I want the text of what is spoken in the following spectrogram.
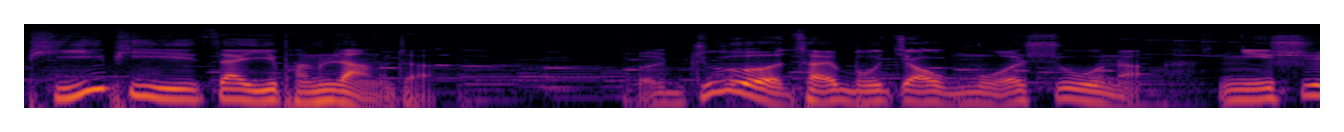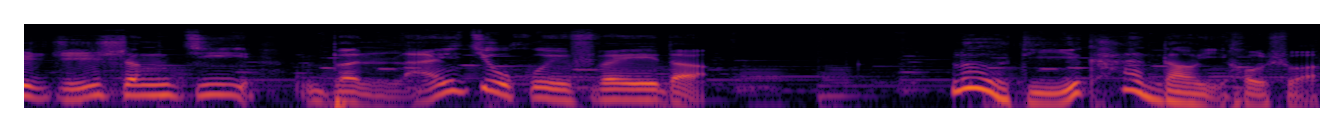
皮皮在一旁嚷着：“呃这才不叫魔术呢！你是直升机，本来就会飞的。”乐迪看到以后说：“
